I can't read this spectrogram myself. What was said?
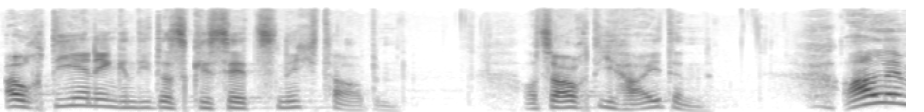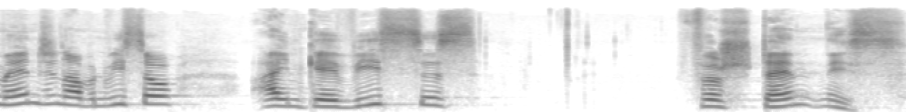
auch diejenigen, die das Gesetz nicht haben, also auch die Heiden. Alle Menschen haben wie so ein gewisses Verständnis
